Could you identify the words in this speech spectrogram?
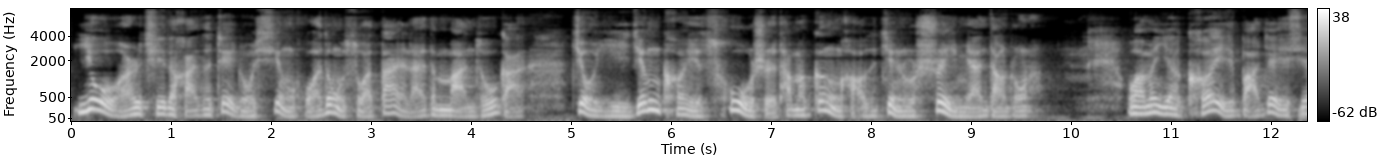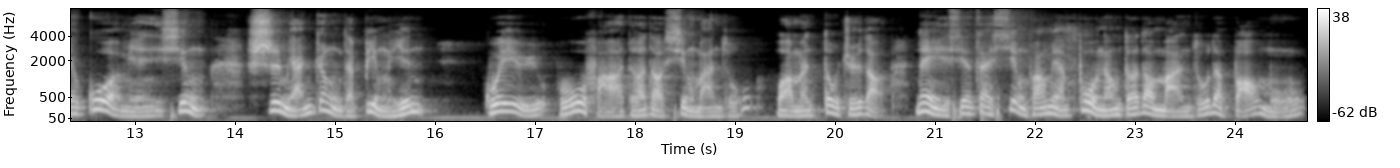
幼儿期的孩子，这种性活动所带来的满足感，就已经可以促使他们更好的进入睡眠当中了。我们也可以把这些过敏性失眠症的病因归于无法得到性满足。我们都知道，那些在性方面不能得到满足的保姆，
